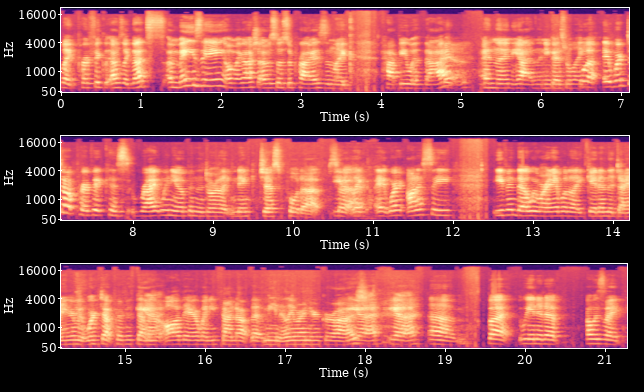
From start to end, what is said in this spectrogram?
like perfectly, I was like, that's amazing. Oh my gosh, I was so surprised and like happy with that. Yeah. And then, yeah, and then you guys were like, well, it worked out perfect because right when you opened the door, like Nick just pulled up. So Yeah. like it worked. Honestly, even though we weren't able to like get in the dining room, it worked out perfect that we were all there when you found out that me and Illy were in your garage. yeah, yeah. Um, but we ended up. I was like,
